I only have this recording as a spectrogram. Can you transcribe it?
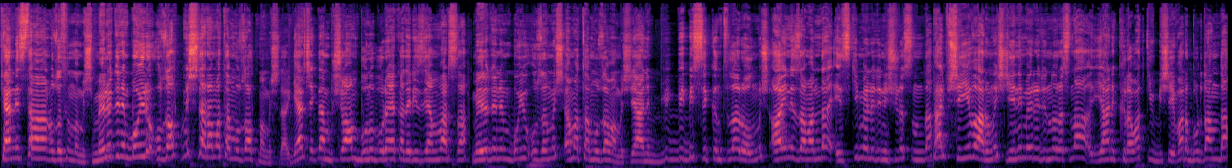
Kendisi tamamen uzatılmamış. Melodinin boyunu uzatmışlar ama tam uzatmamışlar. Gerçekten şu an bunu buraya kadar izleyen varsa Melodinin boyu uzamış ama tam uzamamış. Yani bir, bir, bir sıkıntılar olmuş. Aynı zamanda eski Melodinin şurasında kalp şeyi varmış. Yeni Melodinin orasında yani kravat gibi bir şey var. Buradan da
